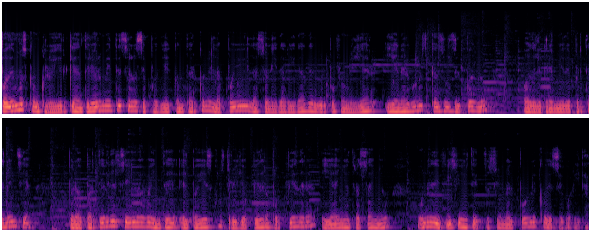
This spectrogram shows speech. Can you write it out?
Podemos concluir que anteriormente solo se podía contar con el apoyo y la solidaridad del grupo familiar y en algunos casos del pueblo o del gremio de pertenencia, pero a partir del siglo XX el país construyó piedra por piedra y año tras año un edificio institucional público de seguridad.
